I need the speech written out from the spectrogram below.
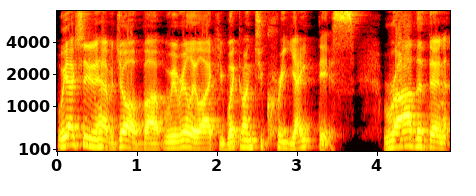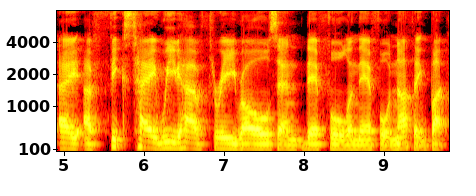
we actually didn't have a job, but we really like you. We're going to create this rather than a, a fixed, hey, we have three roles and they're full and therefore nothing. But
